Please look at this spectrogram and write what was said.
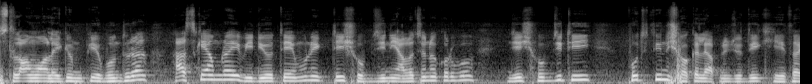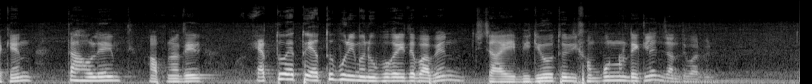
আসসালামু আলাইকুম প্রিয় বন্ধুরা। আজকে আমরা এই ভিডিওতে এমন একটি সবজি নিয়ে আলোচনা করব। যে সবজিটি প্রতিদিন সকালে আপনি যদি খেয়ে থাকেন, তাহলে আপনাদের এত এত এত পরিমাণ উপকারিতা পাবেন, যা এই ভিডিও তৈরি সম্পূর্ণ দেখলেন, জানতে পারবেন। তো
